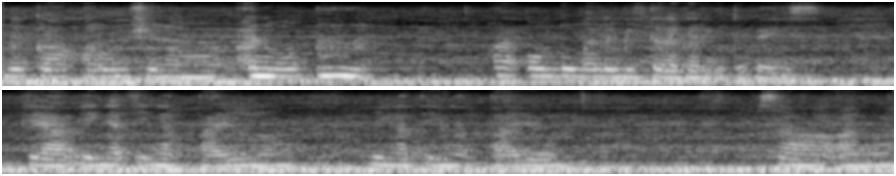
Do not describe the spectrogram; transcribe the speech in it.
nagkakaroon siya ng, ano, ah, although malamig talaga rito guys. Kaya ingat-ingat tayo, no? Ingat-ingat tayo sa, ano,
